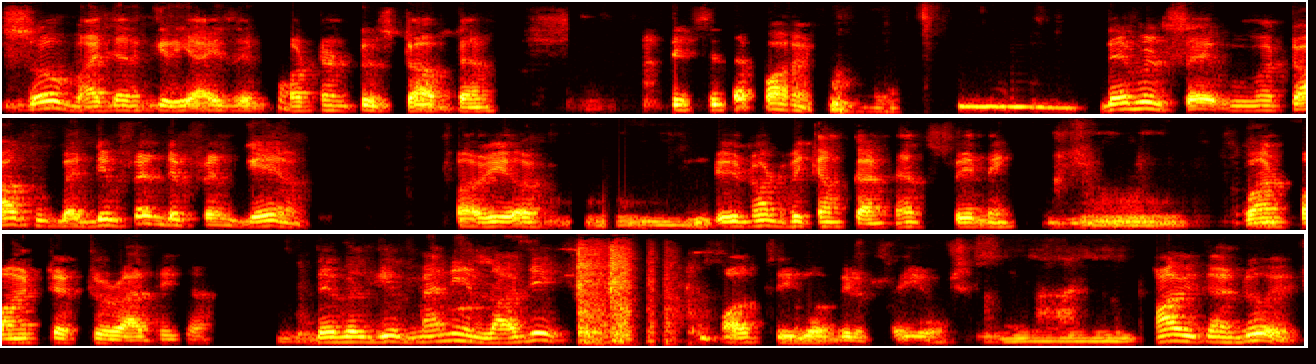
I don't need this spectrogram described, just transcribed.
So bhajan kriya is important to stop them. This is the point. They will say talk different different game for your do not become condensed feeling. One pointed to Radhika. They will give many logic. False ego will say you. How you can do it?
